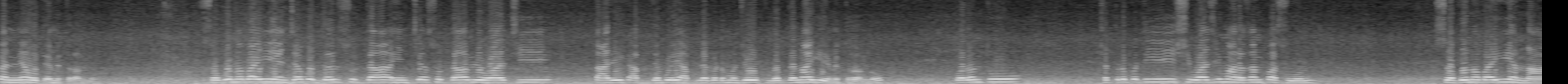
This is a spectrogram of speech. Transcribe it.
कन्या होत्या मित्रांनो. सगुणाबाई यांच्याबद्दल सुद्धा विवाहाची तारीख अद्यापही आपल्याकडं म्हणजे उपलब्ध नाही आहे मित्रांनो. परंतु छत्रपती शिवाजी महाराजांपासून सगुणाबाई यांना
